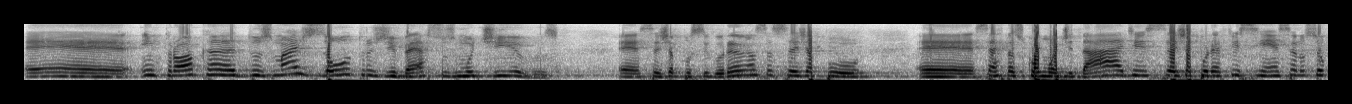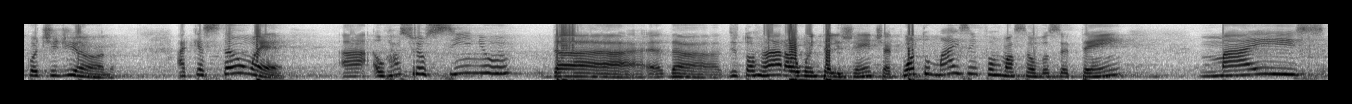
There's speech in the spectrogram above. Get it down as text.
é, em troca dos mais outros diversos motivos, é, seja por segurança, seja por é, certas comodidades, seja por eficiência no seu cotidiano. A questão é, a, o raciocínio da, da, de tornar algo inteligente é quanto mais informação você tem, mais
